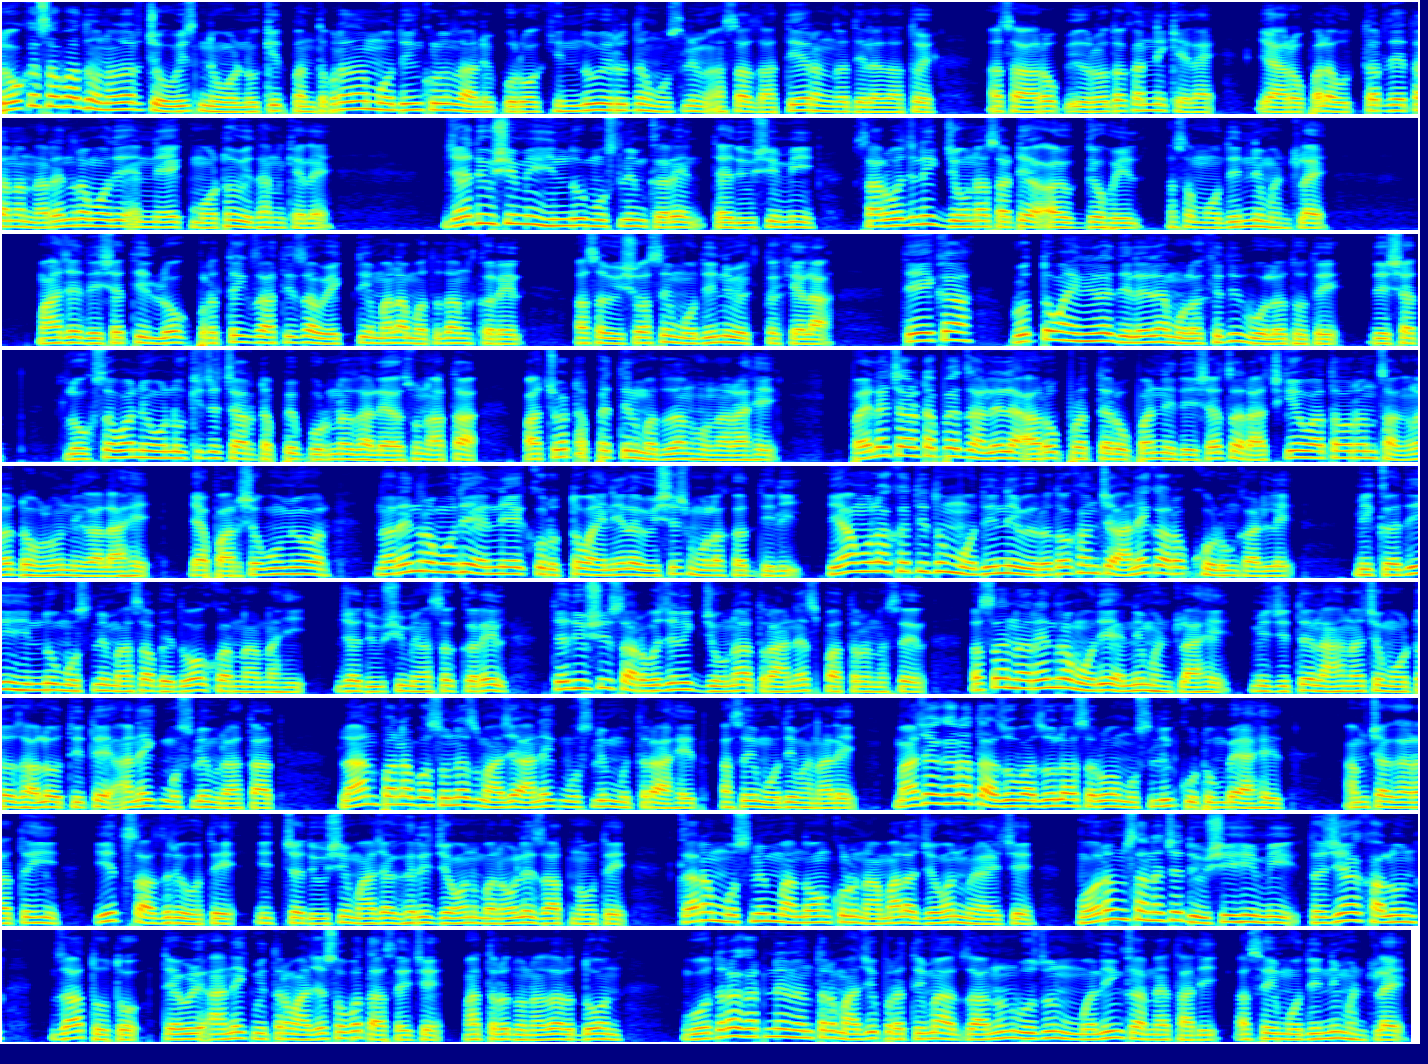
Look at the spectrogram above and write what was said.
लोकसभा दोन हजार चोवीस निवडणुकीत पंतप्रधान मोदींकडून जाणीवपूर्वक हिंदू विरुद्ध मुस्लिम असा जातीय रंग दिला जातोय असा आरोप विरोधकांनी केलाय. या आरोपाला उत्तर देताना नरेंद्र मोदी यांनी एक मोठं विधान केलंय. ज्या दिवशी मी हिंदू मुस्लिम करेन त्या दिवशी मी सार्वजनिक जीवनासाठी अयोग्य होईल असं मोदींनी म्हटलंय. माझ्या देशातील लोक प्रत्येक जातीचा व्यक्ती मला मतदान करेल असा विश्वासही मोदींनी व्यक्त केला. ते एका वृत्तवाहिनीला दिलेल्या मुलाखतीत बोलत होते. देशात लोकसभा निवडणुकीचे चार टप्पे पूर्ण झाले असून आता पाचव्या टप्प्यातील मतदान होणार आहे. पहिल्या चार टप्प्यात झालेल्या आरोप प्रत्यारोपांनी देशाचं राजकीय वातावरण चांगलं ढवळून निघालं आहे. या पार्श्वभूमीवर नरेंद्र मोदी यांनी एक वृत्तवाहिनीला विशेष मुलाखत दिली. या मुलाखतीतून मोदींनी विरोधकांचे अनेक आरोप खोडून काढले. मी कधीही हिंदू मुस्लिम असा भेदभाव करणार नाही. ज्या दिवशी मी असं करेल त्या दिवशी सार्वजनिक जीवनात राहण्यास पात्र नसेल असं नरेंद्र मोदी यांनी म्हटलं आहे. मी जिथे लहानाचे मोठं झालो तिथे अनेक मुस्लिम राहतात. लहानपणापासूनच माझे अनेक मुस्लिम मित्र आहेत असे मोदी म्हणाले. माझ्या घरात आजूबाजूला सर्व मुस्लिम कुटुंबे आहेत. आमच्या घरातही ईद साजरी होते. ईदच्या दिवशी माझ्या घरी जेवण बनवले जात नव्हते. कारण मुस्लिम बांधवांकडून आम्हाला जेवण मिळायचे. मोहरम सणाच्या दिवशीही मी तजिया खालून जात होतो. त्यावेळी अनेक मित्र माझ्यासोबत असायचे. मात्र दोन हजार दोन गोधरा घटनेनंतर माझी प्रतिमा जाणून बुजून मलिन करण्यात आली असंही मोदींनी म्हटलंय.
